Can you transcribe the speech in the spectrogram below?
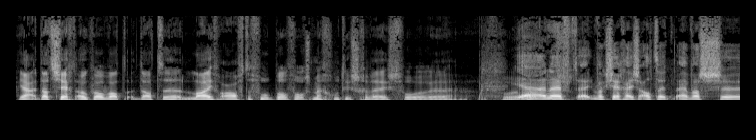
ja, dat zegt ook wel wat dat eh, live after voetbal volgens mij goed is geweest voor. eh voor Ja, en hij heeft, wat ik zeg, hij is altijd, hij was eh,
